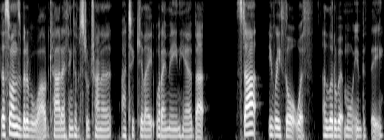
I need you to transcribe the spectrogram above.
This one's a bit of a wild card. I think I'm still trying to articulate what I mean here, but start every thought with a little bit more empathy.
